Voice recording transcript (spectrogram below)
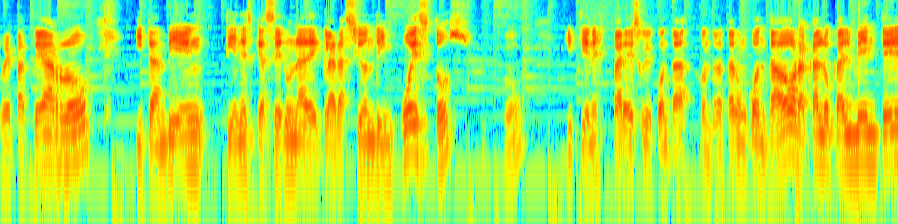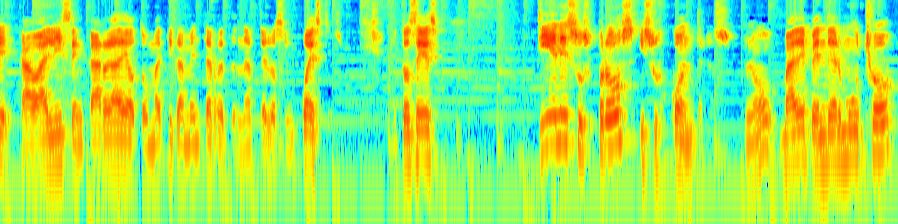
repatriarlo y también tienes que hacer una declaración de impuestos ¿no? Y tienes para eso que contratar un contador. Acá localmente Cavalli se encarga de automáticamente retenerte los impuestos. Entonces, tiene sus pros y sus contras, ¿no? Va a depender mucho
